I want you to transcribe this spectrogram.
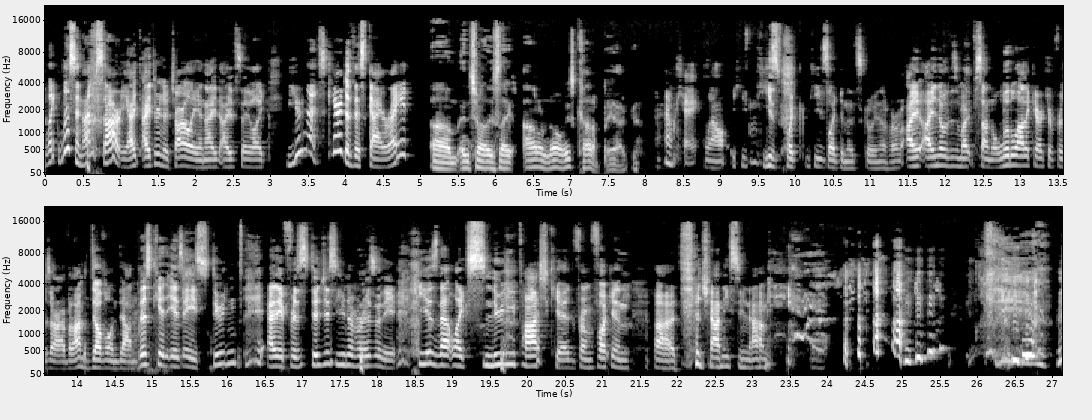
Like, listen, I'm sorry. I, I turn to Charlie and I, I say, like, you're not scared of this guy, right? um, and Charlie's like, I don't know. He's kind of big. Okay, well, he, he's like he's like in the school uniform. I I know this might sound a little out of character for Zara, but I'm doubling down. This kid is a student at a prestigious university. He is that like snooty posh kid from fucking uh, Johnny Tsunami.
